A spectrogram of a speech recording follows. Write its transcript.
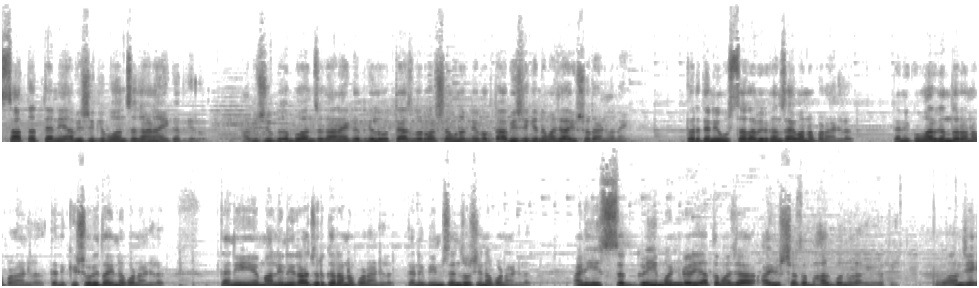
सातत्याने अभिषेकी बुवांचं गाणं ऐकत गेलो. अभिषेक बुवांचं गाणं ऐकत गेलो त्याचबरोबर शौनकने फक्त अभिषेकीनं माझ्या आयुष्यात आणलं नाही. तर त्यांनी उस्ताद अबीर खान साहेबांना पण आणलं. त्यांनी कुमार गंधर्वांना पण आणलं त्यांनी किशोरीताईंना पण आणलं त्यांनी मालिनी राजूरकरांना पण आणलं त्यांनी भीमसेन जोशींना पण आणलं. आणि ही सगळी मंडळी आता माझ्या आयुष्याचा भाग बनू लागली होती. म्हणजे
